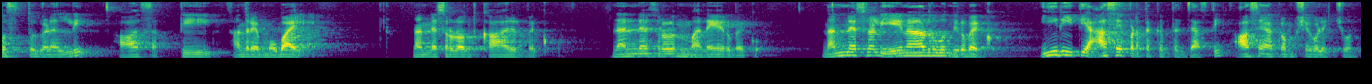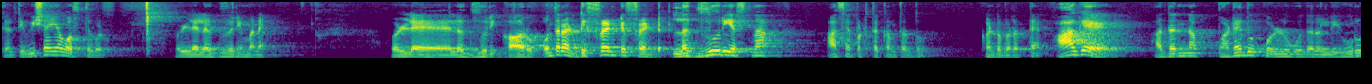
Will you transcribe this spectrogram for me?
ವಸ್ತುಗಳಲ್ಲಿ ಆಸಕ್ತಿ, ಅಂದರೆ ಮೊಬೈಲ್ ನನ್ನ ಹೆಸರಲ್ಲಿ ಒಂದು ಕಾರ್ ಇರಬೇಕು. ನನ್ನ ಹೆಸರಲ್ಲಿ ಒಂದು ಮನೆ ಇರಬೇಕು. ನನ್ನ ಹೆಸರಲ್ಲಿ ಏನಾದರೂ ಒಂದು ಇರಬೇಕು. ಈ ರೀತಿ ಆಸೆ ಪಡ್ತಕ್ಕಂಥದ್ದು ಜಾಸ್ತಿ, ಆಸೆ ಆಕಾಂಕ್ಷೆಗಳು ಹೆಚ್ಚು ಅಂತ ಹೇಳ್ತೀವಿ. ವಿಷಯ ವಸ್ತುಗಳು, ಒಳ್ಳೆ ಲಗ್ಸುರಿ ಮನೆ, ಒಳ್ಳೆ ಲಗ್ಸುರಿ ಕಾರು, ಒಂಥರ ಡಿಫ್ರೆಂಟ್ ಡಿಫ್ರೆಂಟ್ ಲಕ್ಸುರಿಯಸ್ನ ಆಸೆ ಪಡ್ತಕ್ಕಂಥದ್ದು ಕಂಡುಬರುತ್ತೆ. ಹಾಗೆ ಅದನ್ನು ಪಡೆದುಕೊಳ್ಳುವುದರಲ್ಲಿ ಇವರು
